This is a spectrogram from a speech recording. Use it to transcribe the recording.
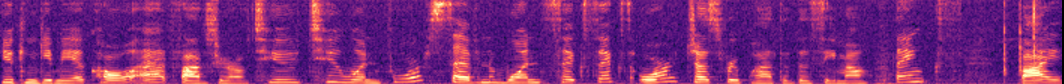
You can give me a call at 502-214-7166 or just reply to this email. Thanks. Bye.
